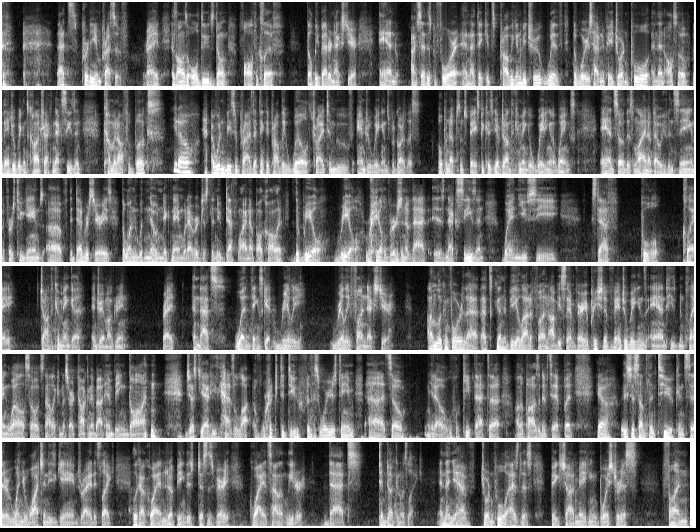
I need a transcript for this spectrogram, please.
that's pretty impressive, right? As long as the old dudes don't fall off a cliff, they'll be better next year. And I've said this before, and I think it's probably going to be true with the Warriors having to pay Jordan Poole, and then also with Andrew Wiggins' contract next season coming off the books. You know, I wouldn't be surprised. I think they probably will try to move Andrew Wiggins regardless, open up some space because you have Jonathan Kuminga waiting in the wings. And so this lineup that we've been seeing in the first two games of the Denver series, the one with no nickname, whatever, just the new death lineup, I'll call it. The real, real, real version of that is next season when you see Steph, Poole, Klay, Jonathan Kuminga, and Draymond Green, right? And that's when things get really, really fun next year. I'm looking forward to that. That's going to be a lot of fun. Obviously, I'm very appreciative of Andrew Wiggins, and he's been playing well. So it's not like I'm going to start talking about him being gone just yet. He has a lot of work to do for this Warriors team. Uh, so you know, we'll keep that uh, on the positive tip. But yeah, it's just something to consider when you're watching these games, right? It's like, look how Kawhi ended up being this just this very quiet, silent leader that Tim Duncan was like. And then you have Jordan Poole as this big shot making, boisterous, fun,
